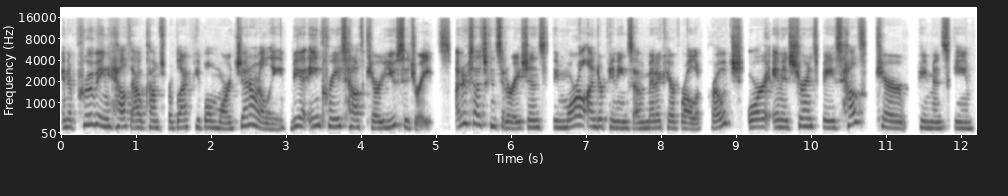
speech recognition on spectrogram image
and improving health outcomes for Black people more generally via increased healthcare usage rates. Under such considerations, the moral underpinnings of a Medicare for All approach or an insurance based healthcare payment scheme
